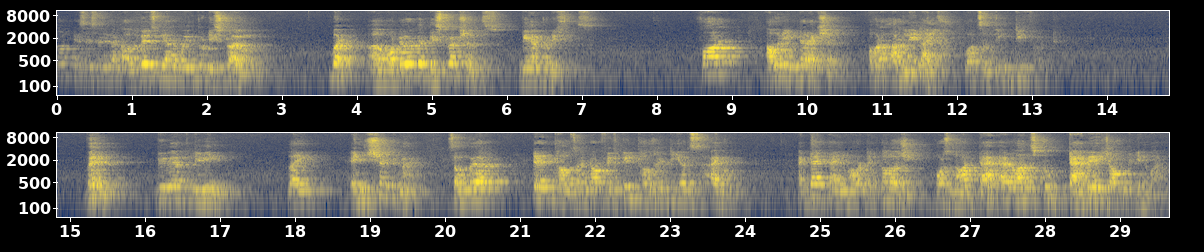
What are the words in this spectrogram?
not necessary that always we are going to destroy only. But uh, whatever the destructions we have to discuss. For our interaction, our early life was something different. When we were living like ancient man, somewhere 10,000 or 15,000 years ago, at that time our technology was not that advanced to damage our environment.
